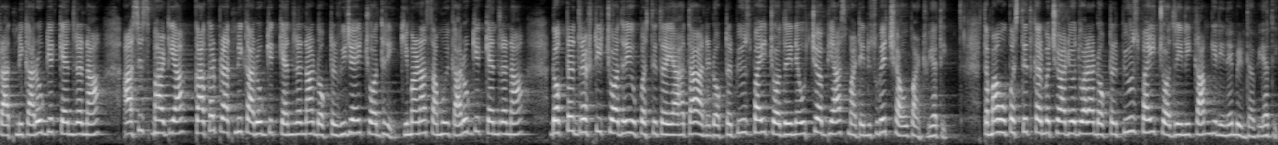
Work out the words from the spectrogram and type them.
પ્રાથમિક આરોગ્ય કેન્દ્રના આશિષ ભાટિયા, કાકર પ્રાથમિક આરોગ્ય કેન્દ્રના ડોક્ટર વિજય ચૌધરી, ખીમાણા સામૂહિક આરોગ્ય કેન્દ્રના ડોક્ટર દ્રષ્ટિ ચૌધરી ઉપસ્થિત રહ્યા હતા અને ડોક્ટર પિયુષભાઈ ચૌધરીને ઉચ્ચ અભ્યાસ માટેની શુભેચ્છાઓ પાઠવી હતી. તમામ ઉપસ્થિત કર્મચારીઓ દ્વારા ડોક્ટર પિયુષભાઈ ચૌધરીની કામગીરીને બિરદાવી હતી.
